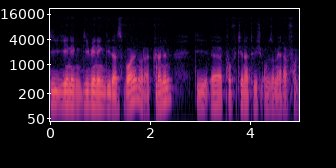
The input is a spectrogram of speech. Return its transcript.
diejenigen, die wenigen, die das wollen oder können, die äh, profitieren natürlich umso mehr davon.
